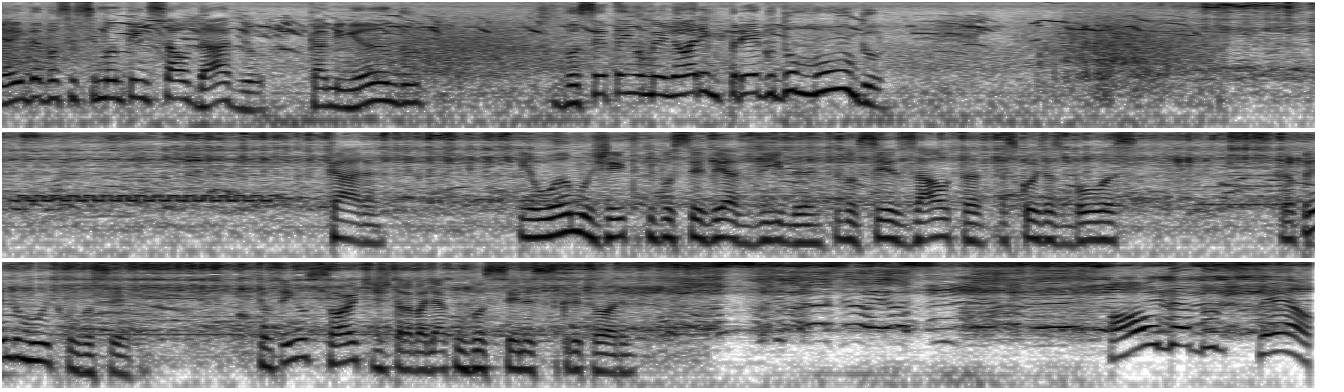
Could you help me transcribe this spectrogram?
E ainda você se mantém saudável, caminhando. Você tem o melhor emprego do mundo. Cara, eu amo o jeito que você vê a vida, que você exalta as coisas boas. Eu aprendo muito com você. Eu tenho sorte de trabalhar com você nesse escritório. Olga do céu!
